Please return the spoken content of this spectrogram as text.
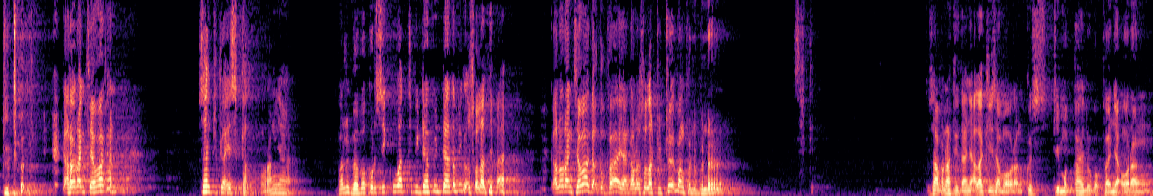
duduk. Kalau orang Jawa kan, saya juga eskal. Orangnya, kalau bawa kursi kuat pindah-pindah tapi kok sholatnya kalau orang Jawa agak kebayang, kalau sholat duduk emang bener-bener sakit. Terus saya pernah ditanya lagi sama orang, Gus, di Mekah itu kok banyak orang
